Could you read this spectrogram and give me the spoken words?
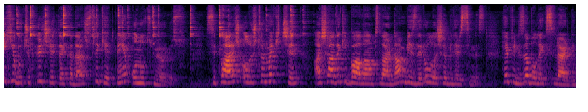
2,5-3 litre kadar su tüketmeyi unutmuyoruz. Sipariş oluşturmak için aşağıdaki bağlantılardan bizlere ulaşabilirsiniz. Hepinize bol eksiler dilerim.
